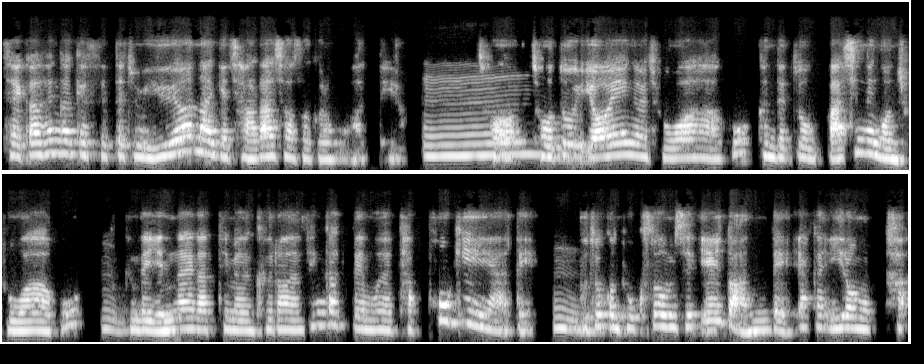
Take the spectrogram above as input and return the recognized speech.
제가 생각했을 때 좀 유연하게 잘하셔서 그런 것 같아요. 저 음. 저도 여행을 좋아하고 근데 또 맛있는 건 좋아하고 음. 근데 옛날 같으면 그런 생각 때문에 다 포기해야 돼. 음. 무조건 독서 음식 1도 안 돼. 약간 이런 강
